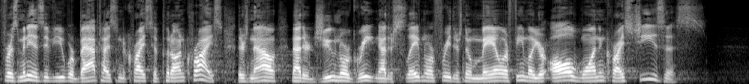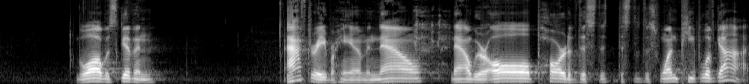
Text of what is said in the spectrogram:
For as many as of you were baptized into Christ have put on Christ. There's now neither Jew nor Greek, neither slave nor free. There's no male or female. You're all one in Christ Jesus. The law was given after Abraham, and now, now we're all part of this, this, this one people of God.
